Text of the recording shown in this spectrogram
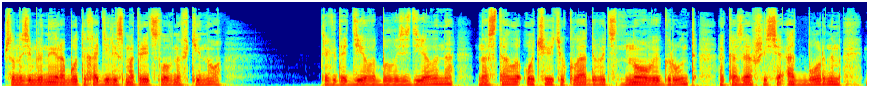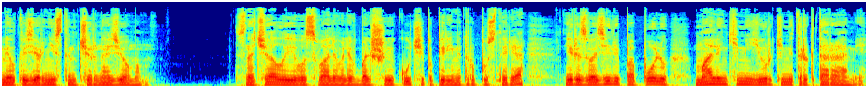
что на земляные работы ходили смотреть словно в кино. Когда дело было сделано, настала очередь укладывать новый грунт, оказавшийся отборным мелкозернистым черноземом. Сначала его сваливали в большие кучи по периметру пустыря и развозили по полю маленькими юркими тракторами,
